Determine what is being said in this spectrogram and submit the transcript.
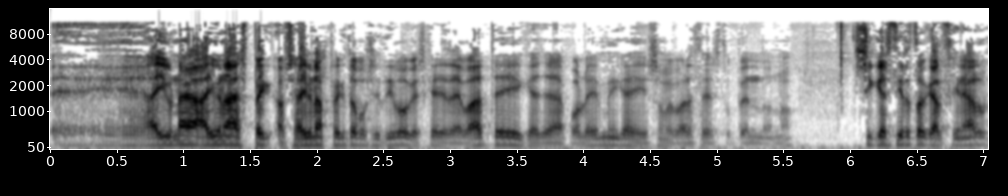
eh, hay una hay una o sea, hay un aspecto positivo que es que haya debate y que haya polémica y eso me parece estupendo, ¿no? Sí que es cierto que al final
